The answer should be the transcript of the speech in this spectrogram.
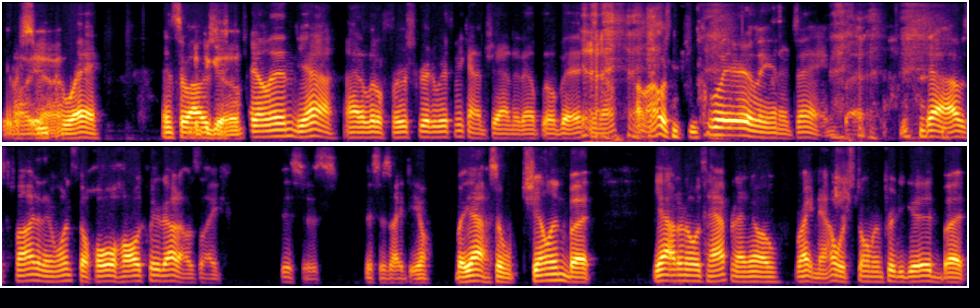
they were Oh, sweeping yeah. away. And so I Good to was just go. chilling. Yeah, I had a little first grader with me, kind of chatting it up a little bit. You know, Oh, I was clearly entertained, but yeah, I was fine. And then once the whole hall cleared out, I was like, this is this is ideal. But yeah, so chilling, but yeah, I don't know what's happening. I know right now we're storming pretty good, but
